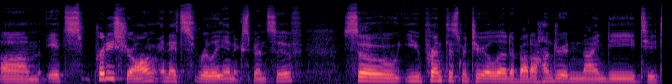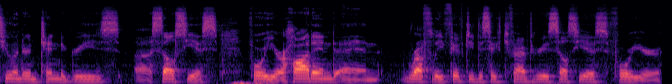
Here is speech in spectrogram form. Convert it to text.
Um, it's pretty strong and it's really inexpensive. So you print this material at about 190 to 210 degrees uh, Celsius for your hot end and roughly 50 to 65 degrees Celsius for your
